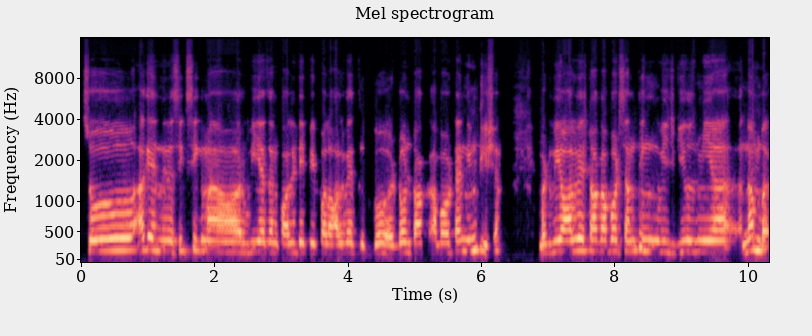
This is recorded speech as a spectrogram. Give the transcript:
so again, Six Sigma or we as an quality people always go don't talk about an intuition, but we always talk about something which gives me a number.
